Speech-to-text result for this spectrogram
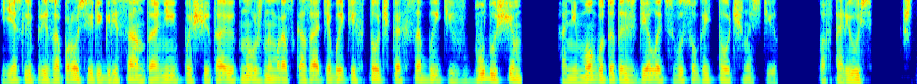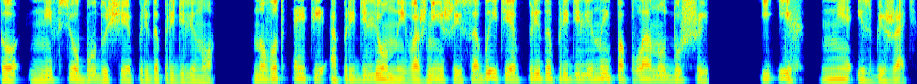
Если при запросе регрессанта они посчитают нужным рассказать об этих точках событий в будущем, они могут это сделать с высокой точностью. Повторюсь, что не все будущее предопределено, но вот эти определенные важнейшие события предопределены по плану души, и их не избежать.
